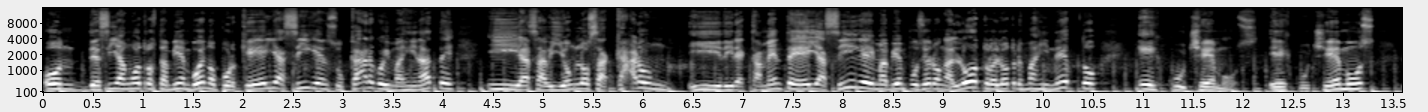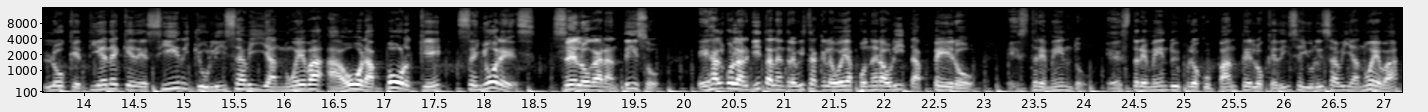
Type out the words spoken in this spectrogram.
O decían otros también, bueno, porque ella sigue en su cargo, imagínate, y a Sabillón lo sacaron y directamente ella sigue y más bien pusieron al otro, el otro es más inepto. Escuchemos, escuchemos lo que tiene que decir Yulisa Villanueva ahora porque, señores, se lo garantizo, es algo larguita la entrevista que le voy a poner ahorita, pero es tremendo, es tremendo y preocupante lo que dice Yurisa Villanueva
